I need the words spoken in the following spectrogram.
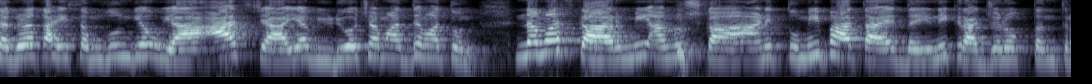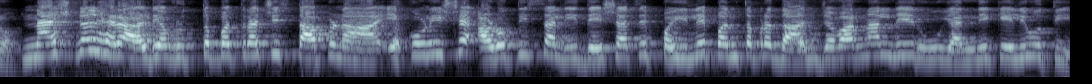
सगळं काही समजून घेऊया आजच्या या व्हिडिओच्या माध्यमातून. नमस्कार मी अनुष्का आणि तुम्ही पाहताय दैनिक राज्य लोकतंत्र नॅशनल हेराल्ड या वृत्तपत्राची स्थापना एकोणीसशे अडोतीस साली देशाचे पहिले पंतप्रधान जवाहरलाल नेहरू यांनी केली होती.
